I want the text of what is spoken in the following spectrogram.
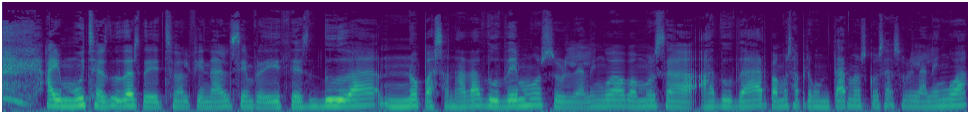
hay muchas dudas, de hecho, al final siempre dices, duda, no pasa nada, dudemos sobre la lengua, vamos a, a, dudar, vamos a preguntarnos cosas sobre la lengua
